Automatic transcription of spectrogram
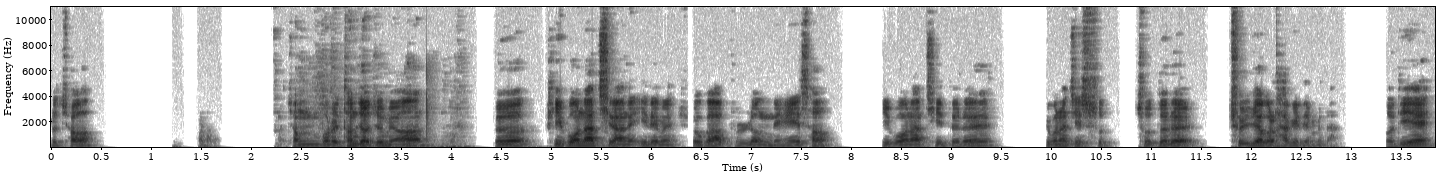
그렇죠? 정보를 던져주면 그 피보나치라는 이름의 추가 블럭 내에서 피보나치들을 피보나치 수, 수들을 출력을 하게 됩니다. 어디에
